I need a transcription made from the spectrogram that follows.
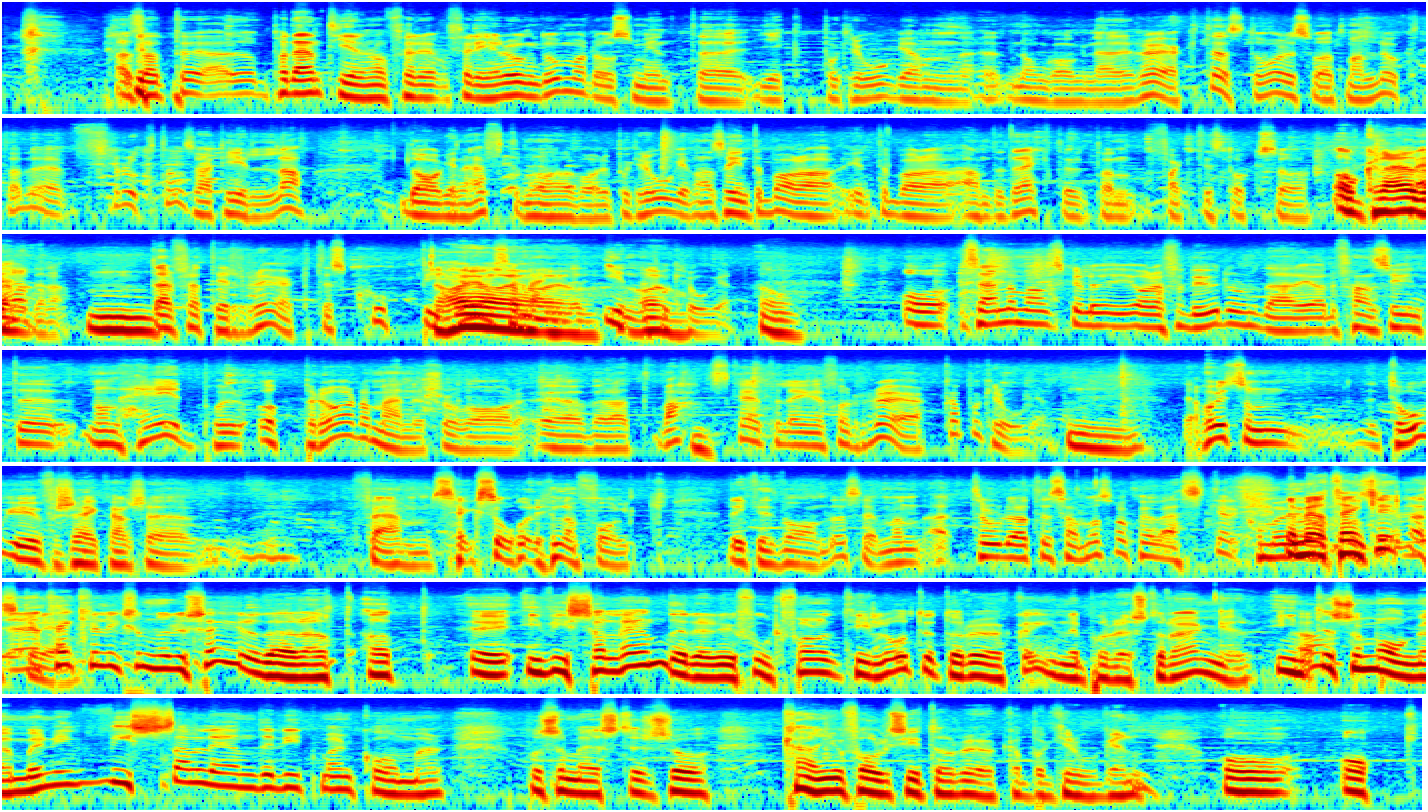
Alltså att, eh, på den tiden och för, för er ungdomar då som inte gick på krogen eh, någon gång när det röktes, då var det så att man luktade fruktansvärt illa dagen efter man hade varit på krogen. Alltså inte bara, inte bara andedräkten utan faktiskt också Och kläderna. kläderna. Mm. Därför att det röktes kopiösa Ja, ja, ja, mängder inne på krogen. Och sen när man skulle göra förbud om det där, ja det fanns ju inte någon hejd på hur upprörda människor var över att va, ska jag inte längre få röka på krogen? Mm. Det, har ju som, det tog ju för sig kanske fem, sex år innan folk riktigt vande sig. Men äh, tror du att det är samma sak med väskor? Kommer Nej, men jag, tänker, jag tänker liksom när du säger det där att, att eh, i vissa länder är det fortfarande tillåtet att röka inne på restauranger. Inte Ja. så många men i vissa länder dit man kommer på semester så kan ju folk sitta och röka på krogen. Och, och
